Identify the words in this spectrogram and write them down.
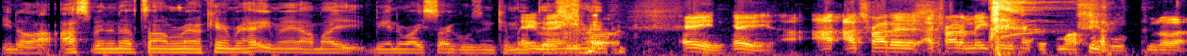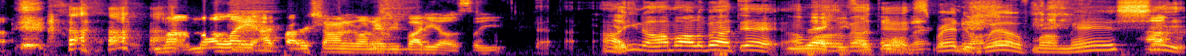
you know, I, I spend enough time around Cameron. Hey, man, I might be in the right circles and can make that man, you know, hey, hey, I, I try to I try to make things happen for my people. You know, my, my light I try to shine it on everybody else. So you, Oh, you know, I'm all about that. I'm all Exactly, so about on, that. man. Spread the wealth, my man. Shit. I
